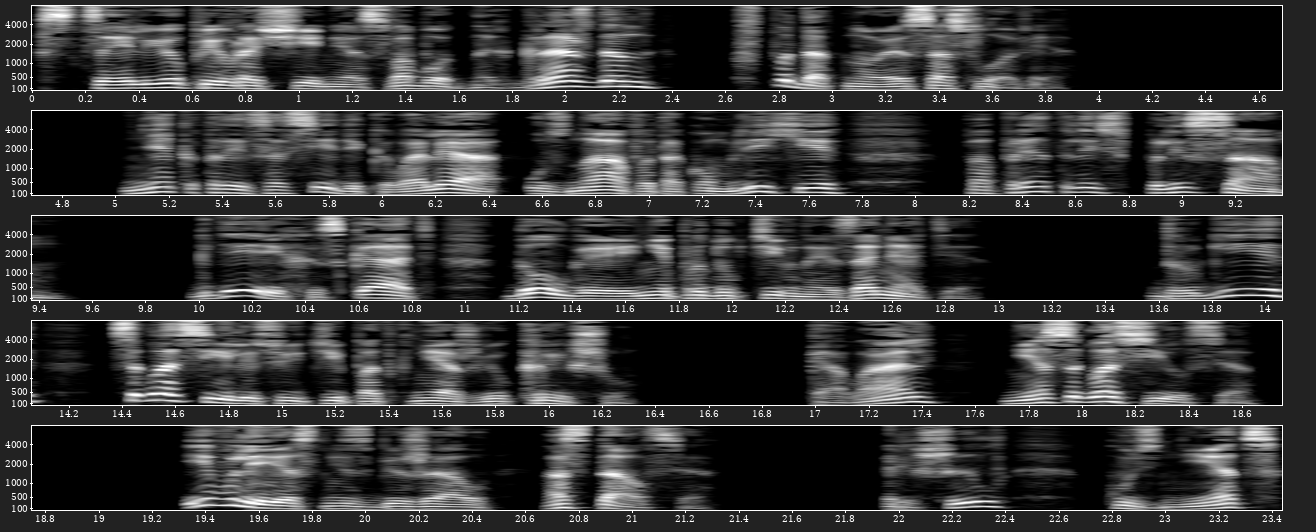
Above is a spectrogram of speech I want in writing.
с целью превращения свободных граждан в податное сословие. Некоторые соседи Коваля, узнав о таком лихе, попрятались по лесам. Где их искать, долгое непродуктивное занятие? Другие согласились уйти под княжью крышу. Коваль не согласился. И в лес не сбежал, остался. Решил, кузнец,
